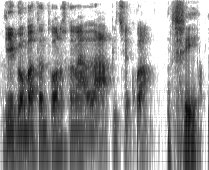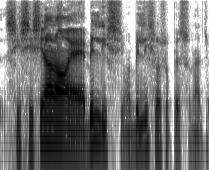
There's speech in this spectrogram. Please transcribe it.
Diego Battantuono, secondo me, all'apice qua. Sì, sì, sì, sì, no, no, è bellissimo, è bellissimo il suo personaggio.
